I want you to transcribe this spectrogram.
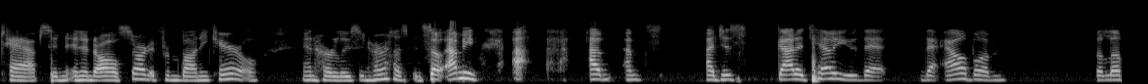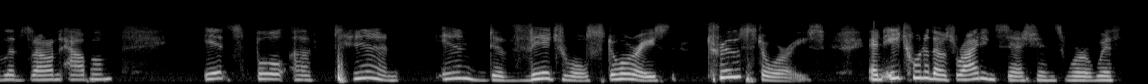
taps and, and it all started from bonnie carroll and her losing her husband. So I mean, I, I'm, I'm I just got to tell you that the album, the Love Lives On album, it's full of ten individual stories, true stories, and each one of those writing sessions were with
